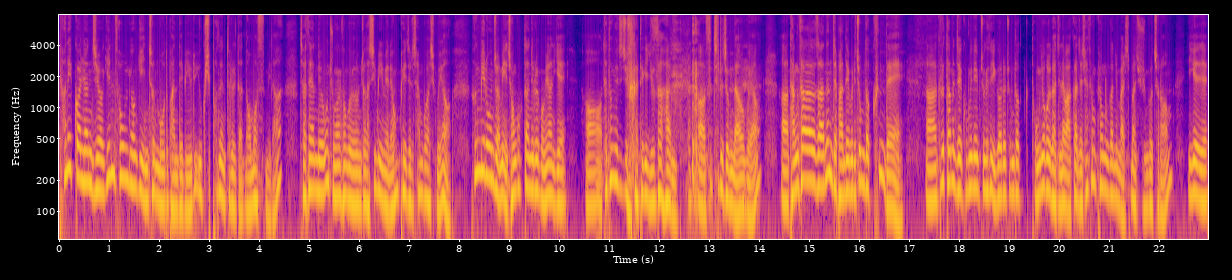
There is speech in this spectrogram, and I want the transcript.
편입 관련 지역인 서울, 경기, 인천 모두 반대 비율이 60%를 다 넘었습니다. 자세한 내용은 중앙선거 여론조사 심의위원회 홈페이지를 참고하시고요. 흥미로운 점이 전국 단위를 보면 이게 어, 대통령 지지율과 되게 유사한 어, 수치로 좀 나오고요. 아, 당사자는 이제 반대율이 좀 더 큰데 아, 그렇다면 이제 국민의힘 쪽에서 이거를 좀 더 동력을 가지려면 아까 이제 최성 평론가님 말씀해 주신 것처럼 이게 이제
